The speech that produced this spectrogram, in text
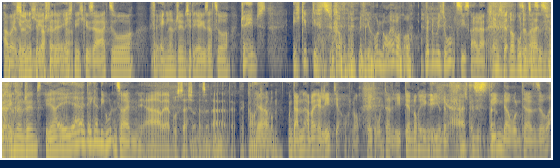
Aber ich hätte an der Rache, Stelle echt ja. nicht gesagt, so, für England James, ich hätte eher gesagt, so, James, ich gebe dir 200 Millionen Euro, wenn du mich hochziehst, Alter. James, wir hatten noch gute also, was Zeiten. ist für England James? Ja, ja, denk an die guten Zeiten. Ja, aber er wusste ja schon, dass er da, da, da kommt nicht Ja. mehr rum. Und dann, aber er lebt ja auch noch, fällt runter, lebt ja noch irgendwie und dann Ja, fliegt das dieses dann- Ding da runter, so, ah!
